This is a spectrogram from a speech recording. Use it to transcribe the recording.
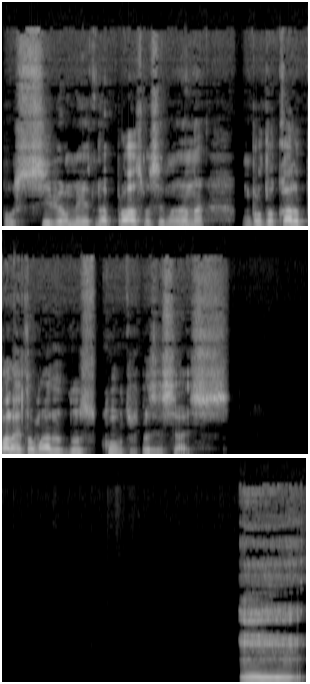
possivelmente na próxima semana um protocolo para a retomada dos cultos presenciais. É,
